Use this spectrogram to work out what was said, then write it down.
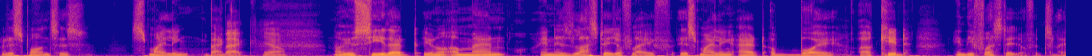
response is smiling back. Back. Yeah. Now you see that you know a man in his last stage of life is smiling at a boy, a kid, in the first stage of its life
